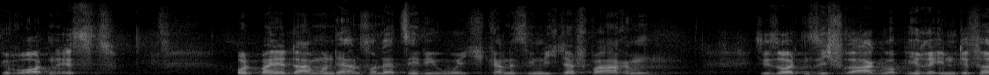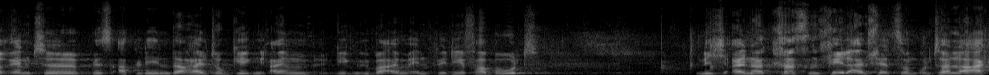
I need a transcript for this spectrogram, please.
geworden ist. Und, meine Damen und Herren von der CDU, ich kann es Ihnen nicht ersparen, Sie sollten sich fragen, ob Ihre indifferente bis ablehnende Haltung gegenüber einem NPD-Verbot nicht einer krassen Fehleinschätzung unterlag,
